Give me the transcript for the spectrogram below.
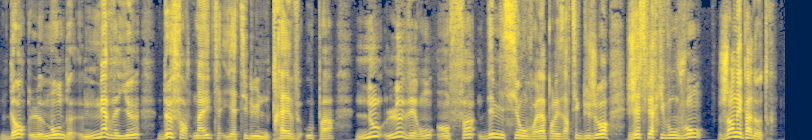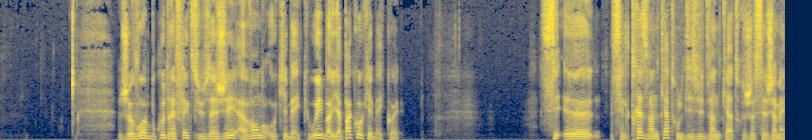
dans le monde merveilleux de Fortnite. Y a-t-il eu une trêve ou pas? Nous le verrons en fin d'émission. Voilà pour les articles du jour. J'espère qu'ils vous vont. J'en ai pas d'autres. Je vois beaucoup de réflexes usagés à vendre au Québec. Oui, bah il n'y a pas qu'au Québec, ouais. Euh, c'est le 13-24 ou le 18-24, je sais jamais.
